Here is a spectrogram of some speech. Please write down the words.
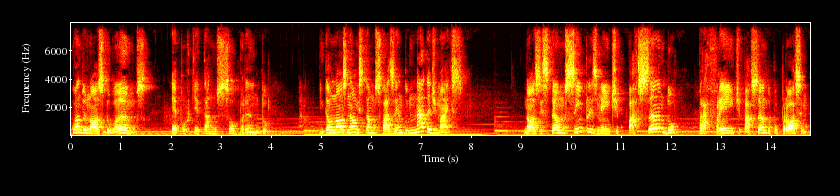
quando nós doamos, é porque está nos sobrando. Então nós não estamos fazendo nada demais. Nós estamos simplesmente passando para frente, passando para o próximo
